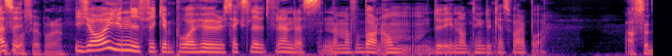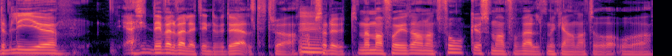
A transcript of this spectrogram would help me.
Alltså- jag på det. Jag är ju nyfiken på hur sexlivet förändras när man får barn, om det är någonting du kan svara på. Alltså det blir ju, det är väl väldigt individuellt tror jag, Mm. absolut. Men man får ju ett annat fokus, man får väldigt mycket annat att, att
